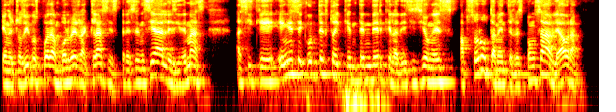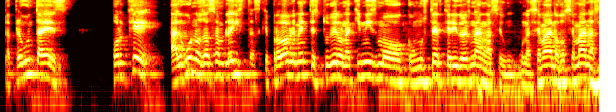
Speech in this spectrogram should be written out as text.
que nuestros hijos puedan volver a clases presenciales y demás. Así que en ese contexto hay que entender que la decisión es absolutamente responsable. Ahora, la pregunta es, ¿Por qué algunos asambleístas que probablemente estuvieron aquí mismo con usted, querido Hernán, hace una semana o dos semanas,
